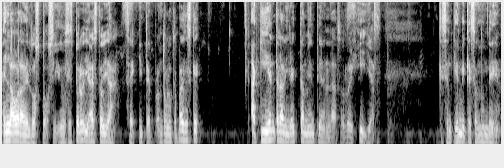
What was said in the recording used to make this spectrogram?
Es la hora de los tosidos. Espero ya esto ya se quite pronto. Lo que pasa es que aquí entra directamente en las rejillas, que se entiende que son donde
